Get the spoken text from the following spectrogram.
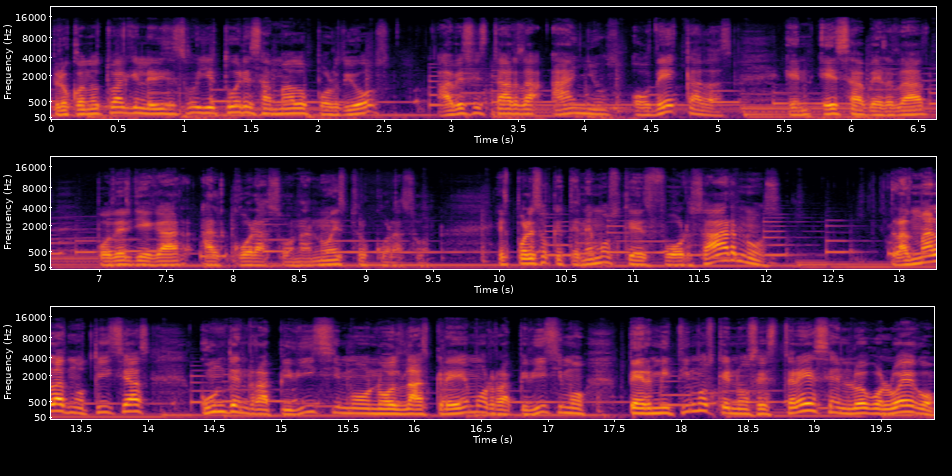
Pero cuando tú a alguien le dices, "Oye, tú eres amado por Dios", a veces tarda años o décadas en esa verdad poder llegar al corazón, a nuestro corazón. Es por eso que tenemos que esforzarnos las malas noticias cunden rapidísimo, nos las creemos rapidísimo, permitimos que nos estresen luego, luego.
